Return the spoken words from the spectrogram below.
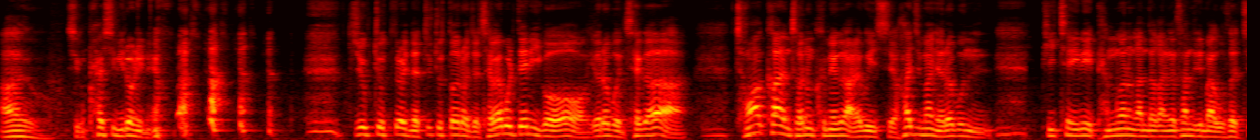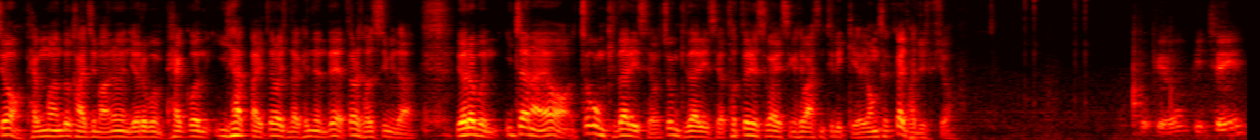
아유, 지금 81원이네요. 쭉쭉 떨어진다. 쭉쭉 떨어져. 제가 볼 때는 이거 여러분 제가 정확한 저는 금액을 알고 있어요. 하지만 여러분 비체인이 100만 원 간다고 하는 거 사람들이 막 웃었죠. 100만 원도 가지만은 여러분 100원 이하까지 떨어진다고 했는데 떨어졌습니다. 여러분 있잖아요. 조금 기다리세요. 좀 기다리세요. 더 떨릴 수가 있으니까 제가 말씀드릴게요. 영상 끝까지 봐주십시오. 볼게요. 비체인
